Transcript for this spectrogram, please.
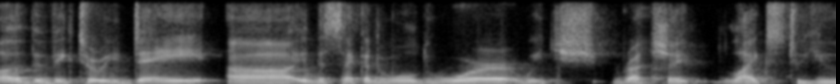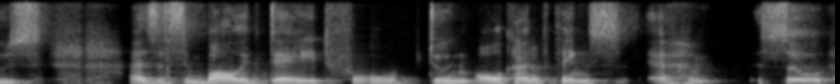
uh, the victory day uh, in the Second World War, which Russia likes to use as a symbolic date for doing all kind of things. Um, so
